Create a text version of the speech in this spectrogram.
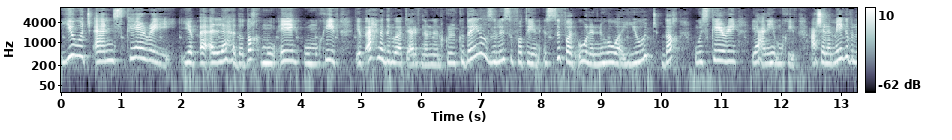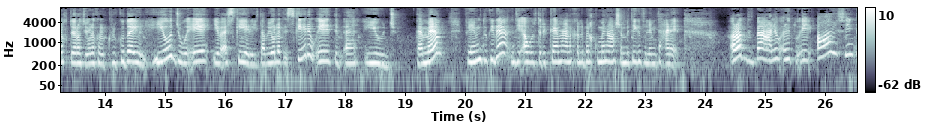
Huge and scary. يبقى قال لها ده ضخم وإيه ومخيف. يبقى إحنا دلوقتي عرفنا إن ال crocodiles ليه صفتين. الصفة الأولى إن هو huge ضخم و scary يعني مخيف. عشان لما يجي في الاختيارات يقول لك ال crocodile huge وإيه يبقى scary. طب يقول لك scary وإيه تبقى huge. تمام؟ فهمتوا كده؟ دي أول تركايه معانا خلي بالكم منها عشان بتيجي في الامتحانات. ردت بقى عليه وقالت له إيه؟ I think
